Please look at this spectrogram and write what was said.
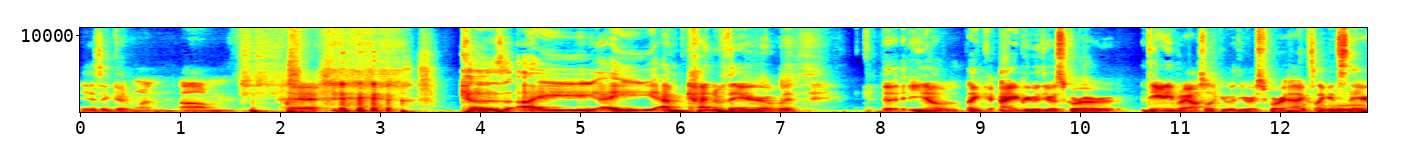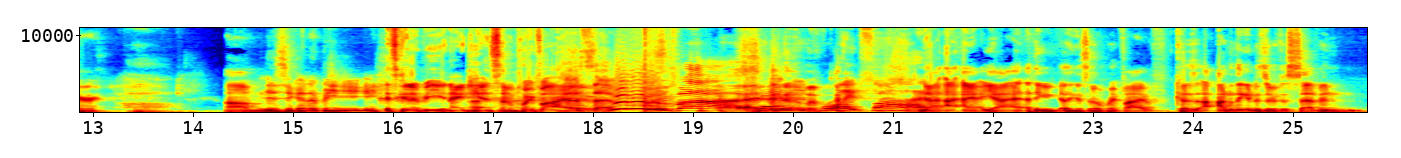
is a good one. Um, because I I am kind of there with, uh, you know, like I agree with your score, Danny, but I also agree with your score, X. Like it's there. Um, Is it gonna be it's gonna be an IGN seven point a five. seven five? Seven point five. No, I, I yeah, I- I think I think it's seven point five because I I don't think it deserves a seven,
